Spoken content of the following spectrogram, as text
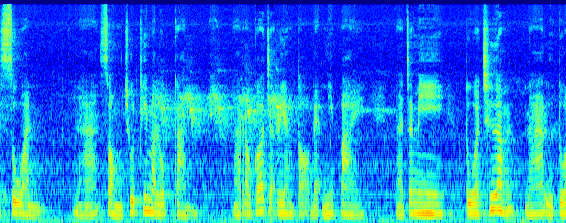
ษส่วนนะคะสองชุดที่มาลบกันนะเราก็จะเรียงต่อแบบนี้ไปนะจะมีตัวเชื่อมนะหรือตัว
